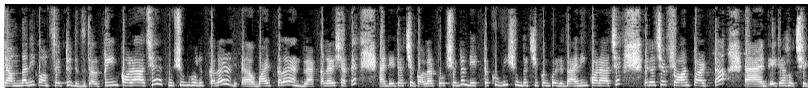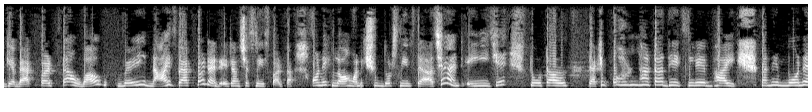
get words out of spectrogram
জামদানি কনসেপ্টে ডিজিটাল প্রিন্ট করা আছে। কুসুম হলুদ colour white colour and black কালারের সাথে। অ্যান্ড এটা হচ্ছে গলার পোর্শনটা নেকটা খুবই সুন্দর চিকন করে ডিজাইনিং করা আছে। এটা হচ্ছে ফ্রন্ট পার্টটা অ্যান্ড এটা হচ্ছে গিয়ে ব্যাক পার্টটা wow very nice back part and এটা হচ্ছে স্লিভ পার্টটা অনেক লং অনেক সুন্দর স্লিভস দেওয়া আছে অ্যান্ড এই যে টোটাল দেখেন, ওড়নাটা দেখলে ভাই মানে মনে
